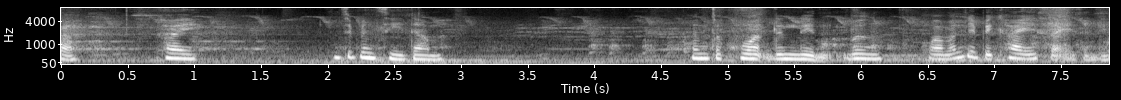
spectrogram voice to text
ค่ะ ไข่ มันจะเป็นสีดำ มันจะขวดเล่นๆ เบิ่งว่ามันจะไปไข่ใส่สันดิ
